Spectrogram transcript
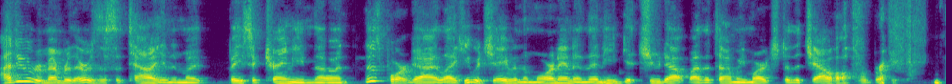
I do remember there was this Italian in my basic training though, and this poor guy, like he would shave in the morning and then he'd get chewed out by the time we marched to the chow hall for breakfast.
